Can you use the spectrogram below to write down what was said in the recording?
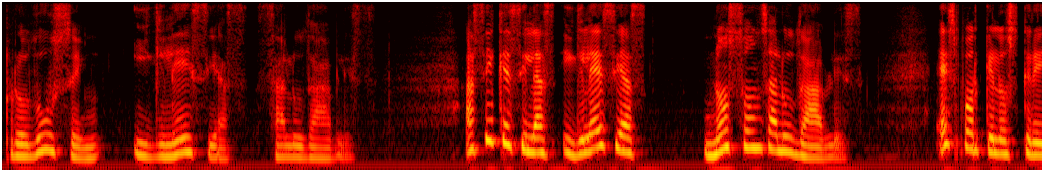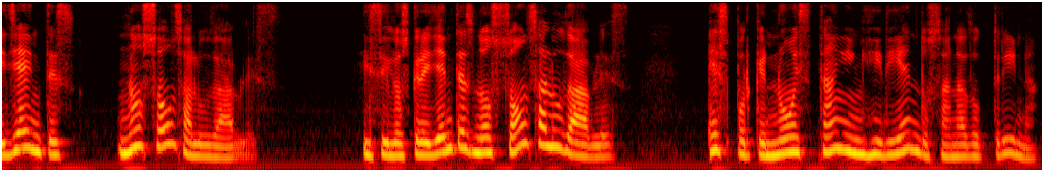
producen iglesias saludables. Así que si las iglesias no son saludables, es porque los creyentes no son saludables. Y si los creyentes no son saludables, es porque no están ingiriendo sana doctrina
